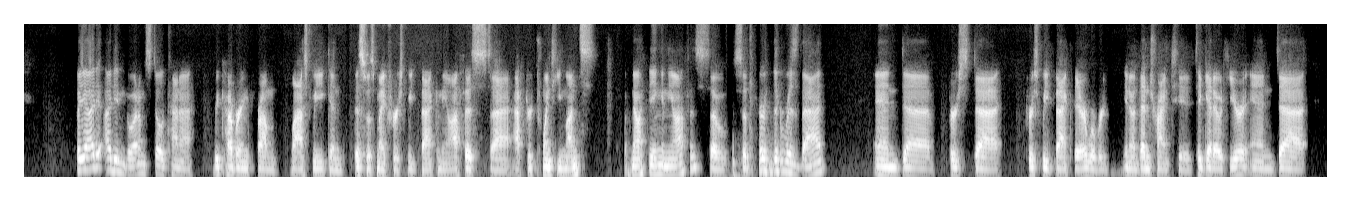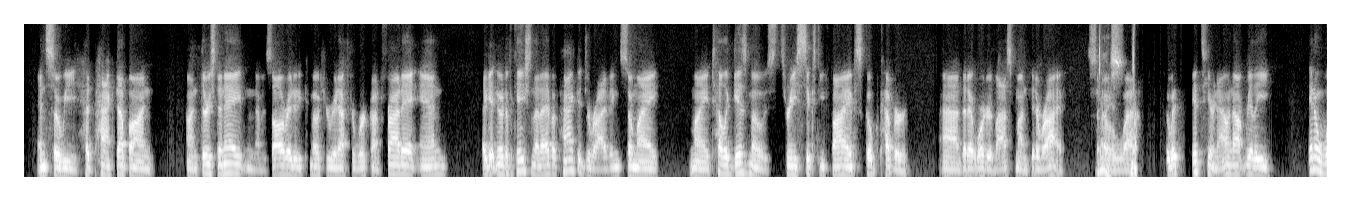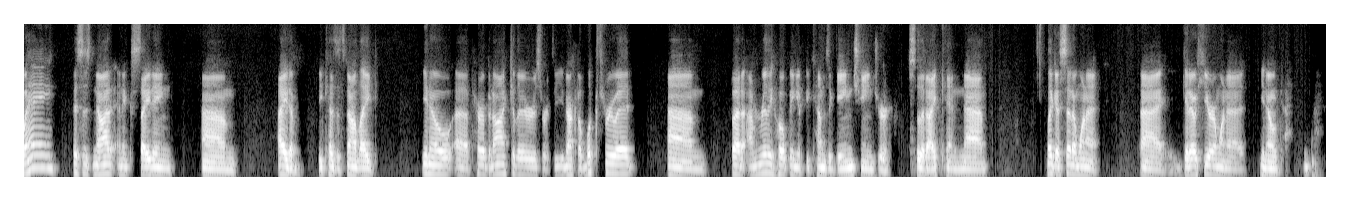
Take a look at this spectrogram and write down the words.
but yeah, I, I didn't go out. I'm still kind of recovering from last week, and this was my first week back in the office uh, after 20 months of not being in the office. So so there there was that, and uh, first uh, first week back there where we're you know then trying to to get out here, and uh, and so we had packed up on on Thursday night, and I was all ready to come out here right after work on Friday, and I get notification that I have a package arriving. So my my Telegizmos 365 scope cover uh, that I ordered last month. It arrived. So, nice. uh, it, it's here now. Not really, in a way, this is not an exciting um, item because it's not like you know, a pair of binoculars or you're not going to look through it. Um, but I'm really hoping it becomes a game changer so that I can, uh, like I said, I want to uh, get out here. I want to, you know,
